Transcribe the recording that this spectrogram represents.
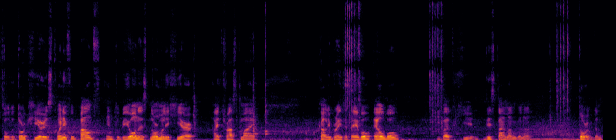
So the torque here is 20 foot-pounds and to be honest, normally here I trust my calibrated elbow, elbow but here this time I'm gonna torque them.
